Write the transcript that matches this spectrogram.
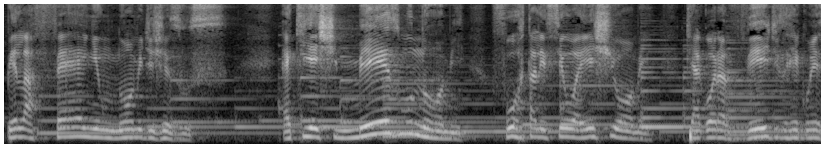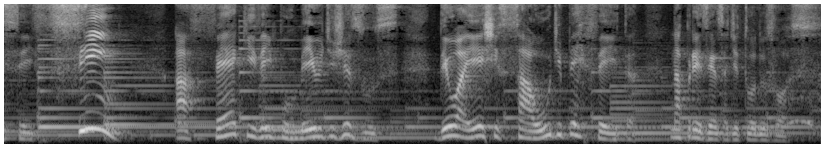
Pela fé em um nome de Jesus. É que este mesmo nome fortaleceu a este homem, que agora vedes e reconheceis. Sim! A fé que vem por meio de Jesus deu a este saúde perfeita na presença de todos vós.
